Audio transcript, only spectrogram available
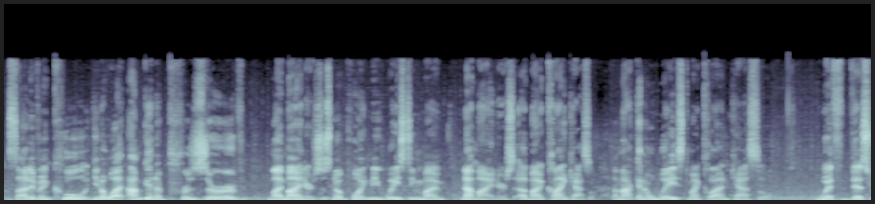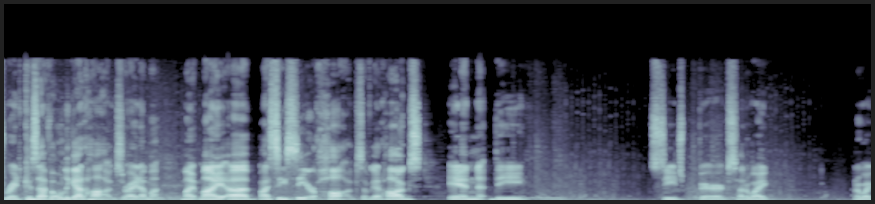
It's not even cool. You know what? I'm gonna preserve my miners. There's no point in me wasting my, not miners, uh, my clan castle. I'm not gonna waste my clan castle with this raid because I've only got hogs, right? I'm my my uh my CC are hogs. I've got hogs in the siege barracks. How do I how do I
